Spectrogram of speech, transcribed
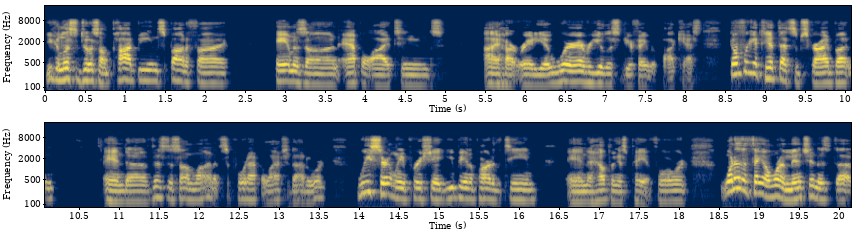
You can listen to us on Podbean, Spotify, Amazon, Apple iTunes, iHeartRadio, wherever you listen to your favorite podcast. Don't forget to hit that subscribe button and uh, visit us online at supportappalachia.org. We certainly appreciate you being a part of the team and uh, helping us pay it forward. One other thing I want to mention is uh,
